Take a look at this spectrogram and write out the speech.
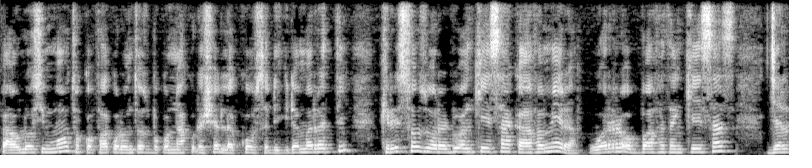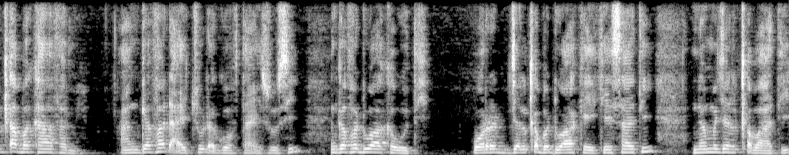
Paawuloos immoo tokkoffaa qorontoos boqonnaa kudha shan lakkoofsa digdama irratti kiristoos warra du'an keessaa kaafameera. Warra obbaafatan keessaas jalqaba kaafame hangafadha jechuudha gooftaa yesuus hangafa du'aa ka'uuti. Warra jalqaba du'aa ka'e keessaati. Nama jalqabaati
